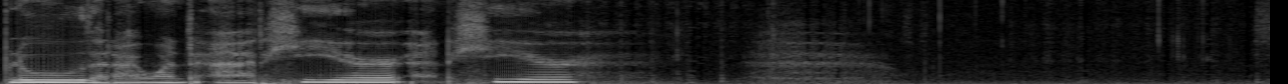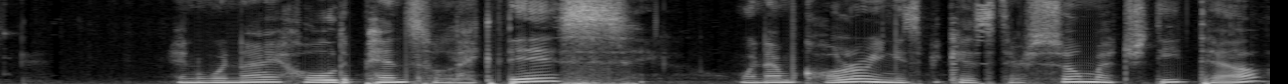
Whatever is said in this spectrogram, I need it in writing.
blue that I want to add here and here. And when I hold a pencil like this, when I'm coloring is because there's so much detail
